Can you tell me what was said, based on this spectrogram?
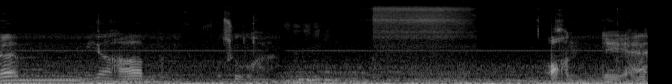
Ähm, wir haben Versuche. Och nee, hä?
